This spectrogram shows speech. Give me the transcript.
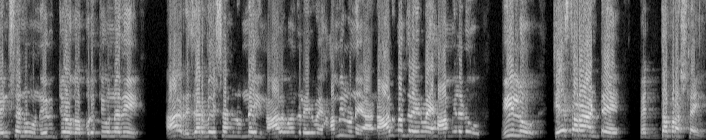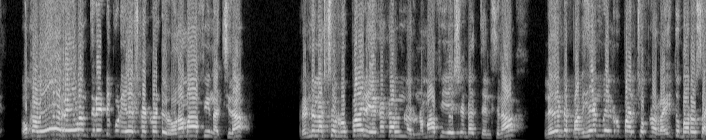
పెన్షన్ నిరుద్యోగ మృతి ఉన్నది. ఆ రిజర్వేషన్లు ఉన్నాయి. నాలుగు వందల ఇరవై హామీలు ఉన్నాయి. ఆ నాలుగు వందల ఇరవై హామీలను వీళ్ళు చేస్తారా అంటే పెద్ద ప్రశ్న ఇది. ఒకవేళ రేవంత్ రెడ్డి ఇప్పుడు చేసినటువంటి రుణమాఫీ నచ్చినా రెండు లక్షల రూపాయలు ఏకకాలంలో రుణమాఫీ చేసిండని తెలిసినా లేదంటే పదిహేను వేల రూపాయల చొప్పున రైతు భరోసా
